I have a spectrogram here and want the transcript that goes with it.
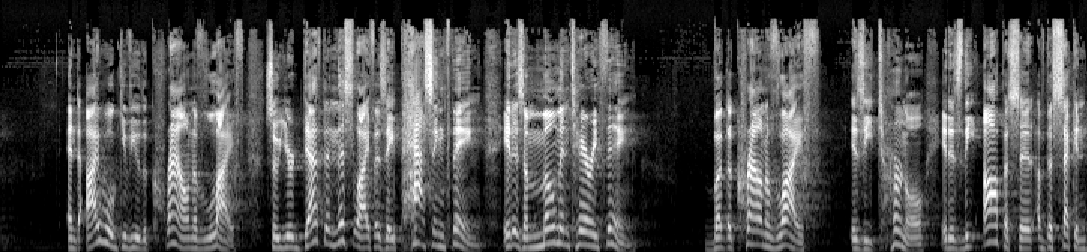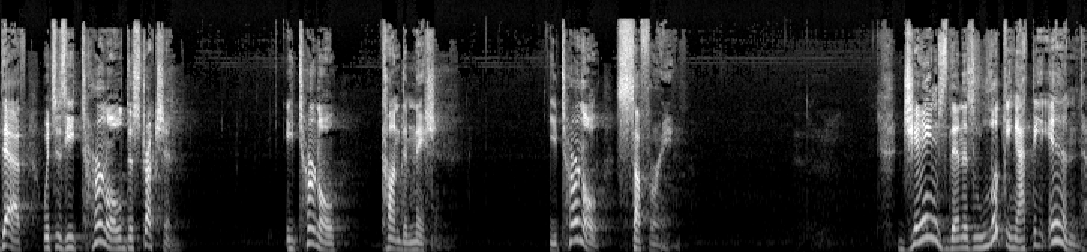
and I will give you the crown of life. So your death in this life is a passing thing, it is a momentary thing. But the crown of life is eternal. It is the opposite of the second death, which is eternal destruction, eternal condemnation, eternal suffering. James then is looking at the end.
